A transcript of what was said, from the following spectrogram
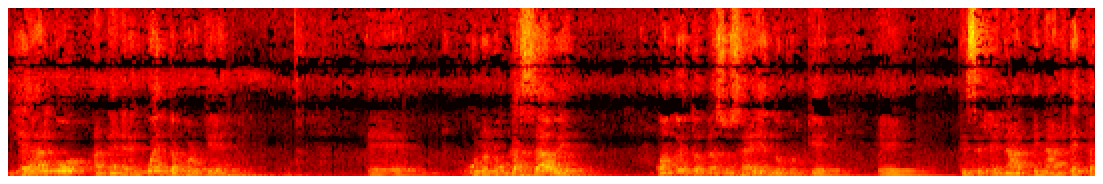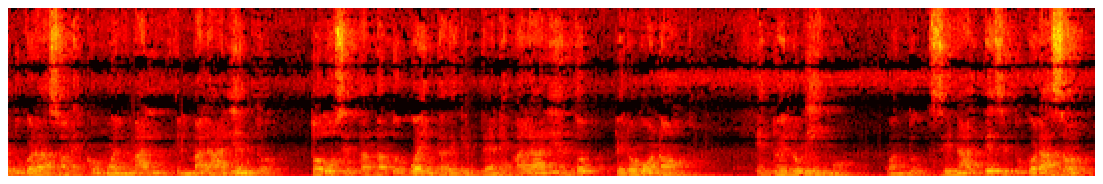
Y es algo a tener en cuenta porque eh, uno nunca sabe cuándo esto está sucediendo, porque eh, que se te enaltezca tu corazón es como el mal, el mal aliento. Todos se están dando cuenta de que tenés mal aliento, pero vos no. Esto es lo mismo. Cuando se enaltece tu corazón,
